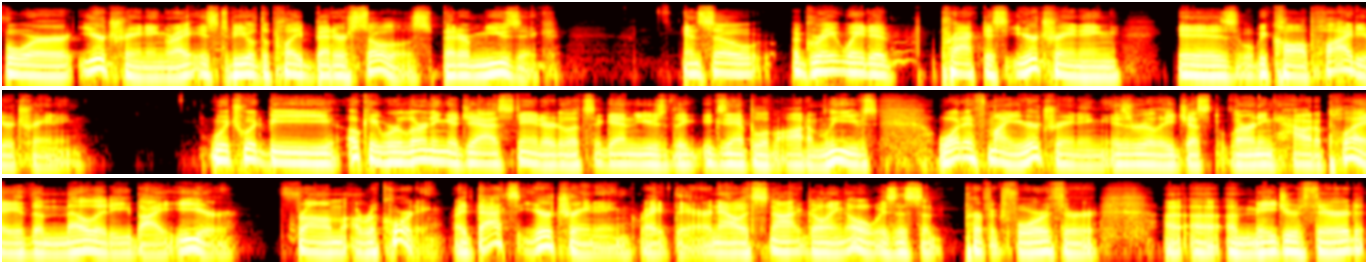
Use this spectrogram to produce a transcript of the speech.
for ear training, right, is to be able to play better solos, better music. And so, a great way to practice ear training is what we call applied ear training, which would be okay, we're learning a jazz standard. Let's again use the example of Autumn Leaves. What if my ear training is really just learning how to play the melody by ear? From a recording, right? That's ear training right there. Now it's not going, oh, is this a perfect fourth or a, a major third?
